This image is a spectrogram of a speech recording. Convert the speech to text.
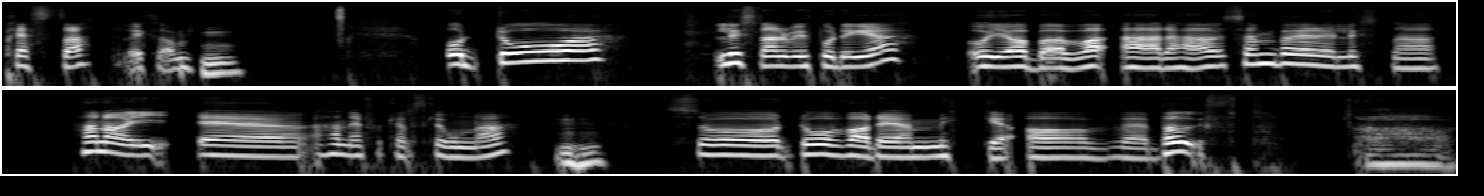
pressat? Liksom? Mm. Och då lyssnade vi på det och jag bara, vad är det här? Sen började jag lyssna. Han, har, eh, han är från Karlskrona. Mhm. Så då var det mycket av eh, Burft. Ah,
